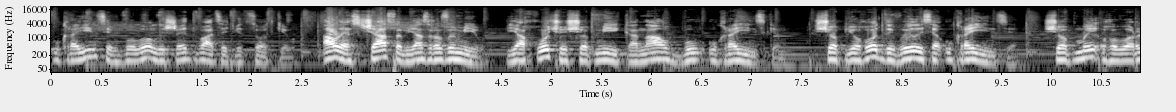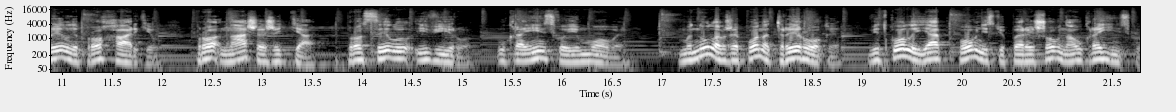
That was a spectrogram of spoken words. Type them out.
українців було лише 20%. Але з часом я зрозумів, я хочу, щоб мій канал був українським, щоб його дивилися українці, щоб ми говорили про Харків, про наше життя, про силу і віру української мови. Минуло вже понад три роки, відколи я повністю перейшов на українську,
